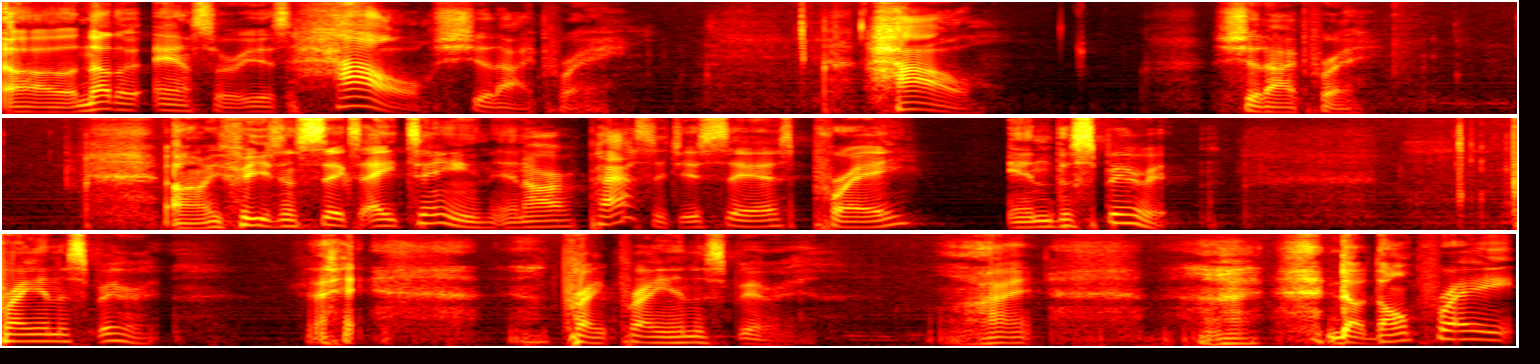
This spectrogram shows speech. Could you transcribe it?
uh, another answer is how should I pray? How should I pray? Uh, Ephesians 6 18, in our passage, it says, Pray in the Spirit. Pray in the Spirit. Pray, pray in the Spirit. All right? All right. No, don't pray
